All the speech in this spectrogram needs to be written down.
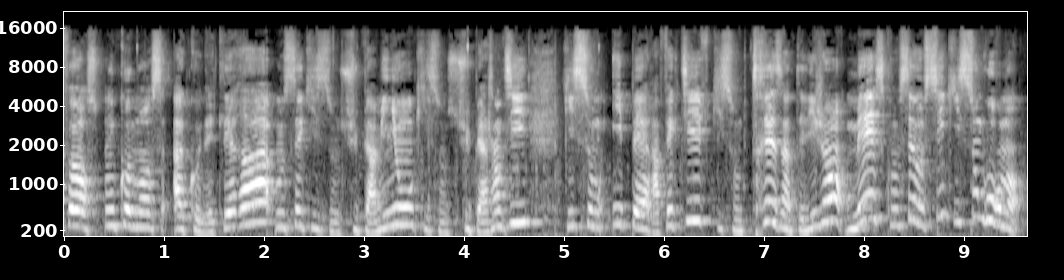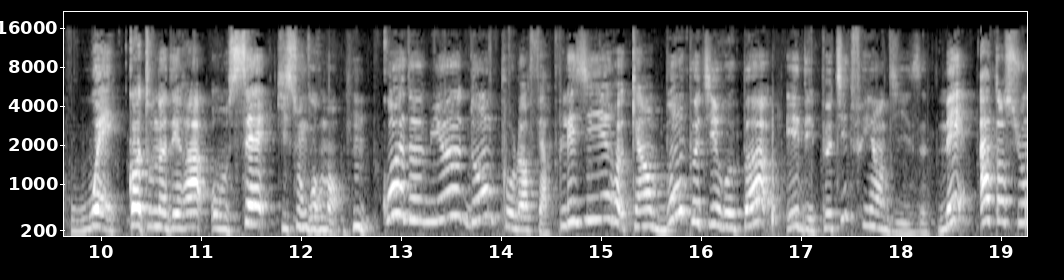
Force, on commence à connaître les rats, on sait qu'ils sont super mignons, qu'ils sont super gentils, qu'ils sont hyper affectifs, qu'ils sont très intelligents, mais est-ce qu'on sait aussi qu'ils sont gourmands? Ouais, quand on a des rats, on sait qu'ils sont gourmands. Quoi de mieux donc pour leur faire plaisir qu'un bon petit repas et des petites friandises? Mais attention,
